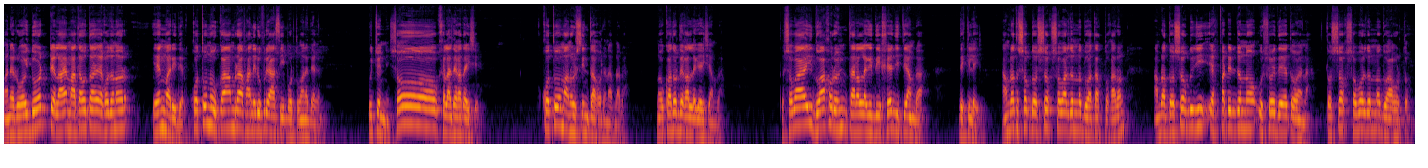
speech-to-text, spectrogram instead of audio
মানে রয় দৌড় টেলায় মাথা উতা একজনের এং মারিদের কত নৌকা আমরা ফানির উপরে আসি বর্তমানে দেখেন। বুঝছেন নি? সব খেলা দেখাতে আইছে কত মানুষ চিন্তা করেন আপনারা। নৌকা নৌকাদর দেখার লেগে আইছি আমরা। তো সবাই দোয়া করুন তারার লাগে দি খেয়ে জিতে আমরা দেখিলেই। আমরা তো সব দর্শক, সবার জন্য দোয়া থাকতো, কারণ আমরা দর্শক দুজি এক পার্টির জন্য উৎসয় দেয় তো হয় না। দর্শক সবার জন্য দোয়া করতো।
